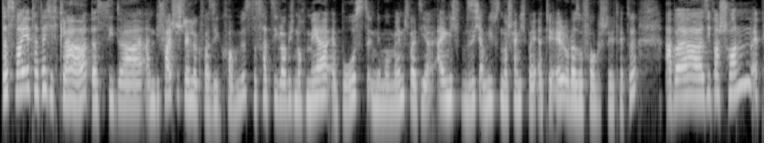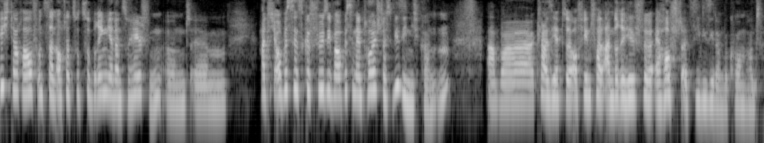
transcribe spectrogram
Das war ihr tatsächlich klar, dass sie da an die falsche Stelle quasi gekommen ist. Das hat sie, glaube ich, noch mehr erbost in dem Moment, weil sie eigentlich sich am liebsten wahrscheinlich bei RTL oder so vorgestellt hätte. Aber sie war schon erpicht darauf, uns dann auch dazu zu bringen, ihr dann zu helfen. Und ähm, hatte ich auch ein bisschen das Gefühl, sie war ein bisschen enttäuscht, dass wir sie nicht kannten. Aber klar, sie hätte auf jeden Fall andere Hilfe erhofft, als sie, die sie dann bekommen hat.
